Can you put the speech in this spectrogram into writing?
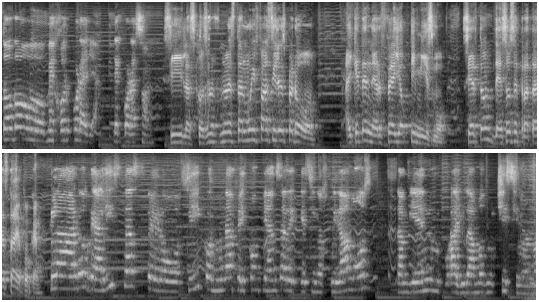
todo mejor por allá, de corazón. Sí, las cosas no están muy fáciles, pero hay que tener fe y optimismo, ¿cierto? De eso se trata esta época. Claro, realistas, pero sí con una fe y confianza de que si nos cuidamos, también ayudamos muchísimo. ¿no?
